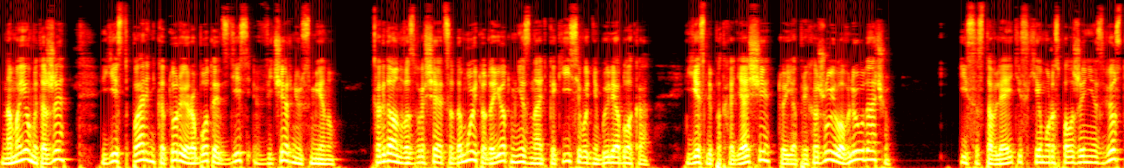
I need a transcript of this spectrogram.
На моем этаже есть парень, который работает здесь в вечернюю смену. Когда он возвращается домой, то дает мне знать, какие сегодня были облака. Если подходящие, то я прихожу и ловлю удачу. И составляете схему расположения звезд?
